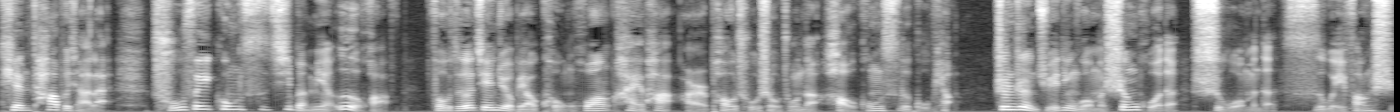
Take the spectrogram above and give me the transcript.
天塌不下来，除非公司基本面恶化，否则坚决不要恐慌害怕而抛出手中的好公司的股票。真正决定我们生活的是我们的思维方式。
